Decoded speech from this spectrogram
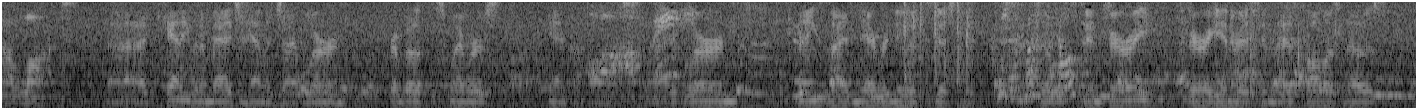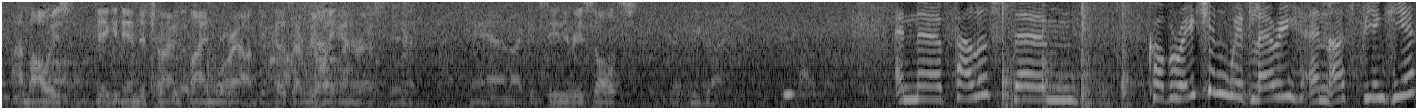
a lot. Uh, i can't even imagine how much i've learned from both the swimmers and from paulus i've learned things that I never knew existed. so it's been very, very interesting. As Paulus knows, I'm always digging in to try and find more out because I'm really interested in it. And I can see the results with you guys. And uh, Paulus, the um, cooperation with Larry and us being here,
